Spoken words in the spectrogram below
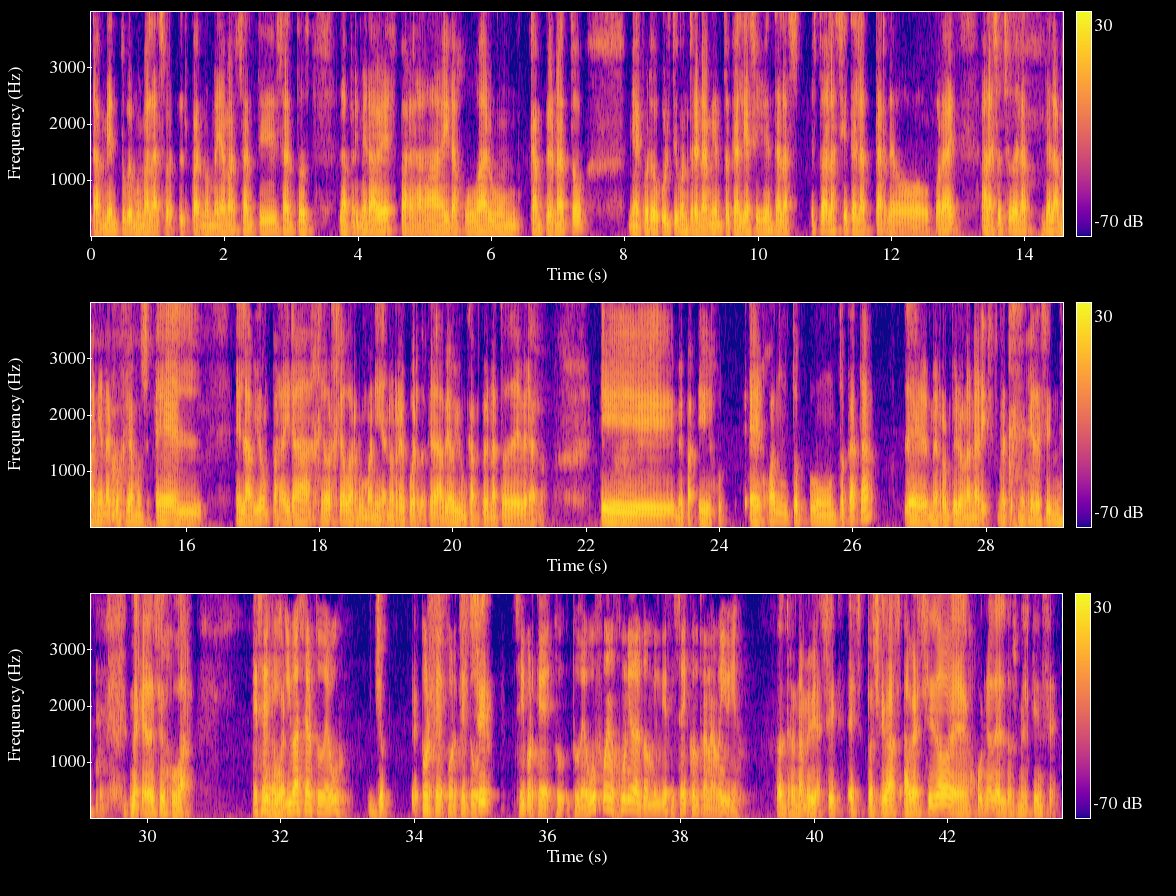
también tuve muy mala suerte cuando me llaman Santi Santos la primera vez para ir a jugar un campeonato me acuerdo último entrenamiento que al día siguiente a las, esto a las 7 de la tarde o por ahí, a las 8 de la, de la mañana cogíamos el, el, avión para ir a Georgia o a Rumanía, no recuerdo, que había hoy un campeonato de verano. Y, me, y eh, jugando un, un tocata eh, me rompieron la nariz, me, quedé, sin, me quedé sin jugar. ¿Ese iba a ser tu debut? Yo... Eh, porque, porque tú... Sí, Sí, porque tu, debut fue en junio del 2016 contra Namibia. Contra Namibia, sí. Es, pues ibas a haber sido en junio del 2015.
